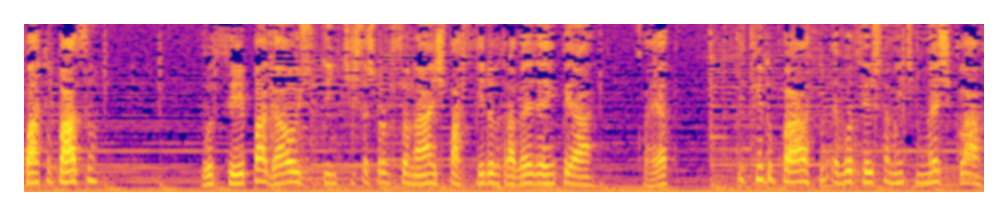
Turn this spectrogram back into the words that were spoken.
Quarto passo, você pagar os dentistas profissionais parceiros através da RPA, correto? E quinto passo é você justamente mesclar,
